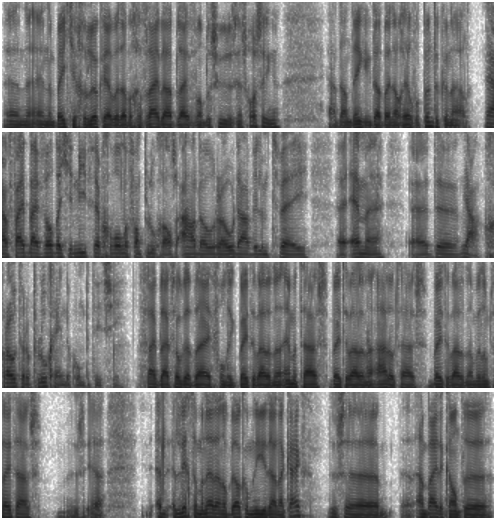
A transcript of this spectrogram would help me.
en, en een beetje geluk hebben dat we gevrijwaard blijven van blessures en schorsingen, ja, dan denk ik dat wij nog heel veel punten kunnen halen. Ja, het feit blijft wel dat je niet hebt gewonnen van ploegen als ADO, Roda, Willem II, eh Emmen. eh, de ja, grotere ploegen in de competitie. Feit blijft ook dat wij, vond ik, beter waren dan Emmen thuis, beter waren dan ADO thuis, beter waren dan Willem II thuis. Dus ja, het, ligt er maar net aan op welke manier je daar naar kijkt. Dus eh, aan beide kanten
